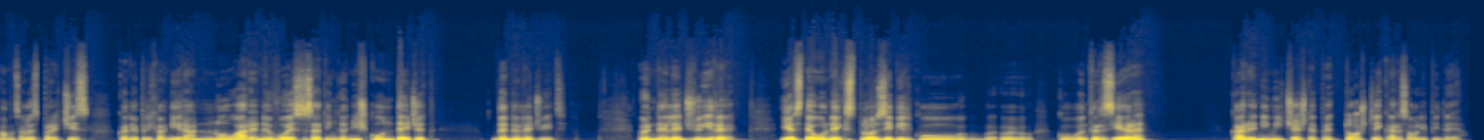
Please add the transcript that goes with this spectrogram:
Am înțeles precis că neprihănirea nu are nevoie să se atingă nici cu un deget de nelegiuiți. În nelegiuire este un explozibil cu, uh, cu întârziere care nimicește pe toți cei care s-au lipit de ea.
